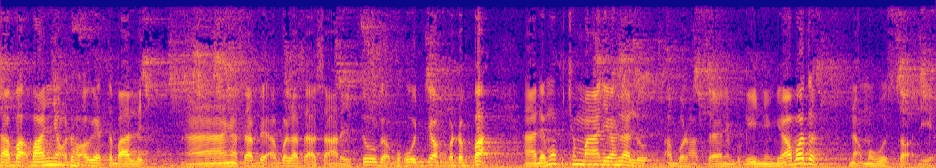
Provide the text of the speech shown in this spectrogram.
Sebab banyak dah orang terbalik. Ha dengan sabit Abu Hasan Asy'ari itu gak berhujah berdebat. Ha dia mau percuma dia lalu. Abu Hasan ni begini begini apa tu? Nak merusak dia.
